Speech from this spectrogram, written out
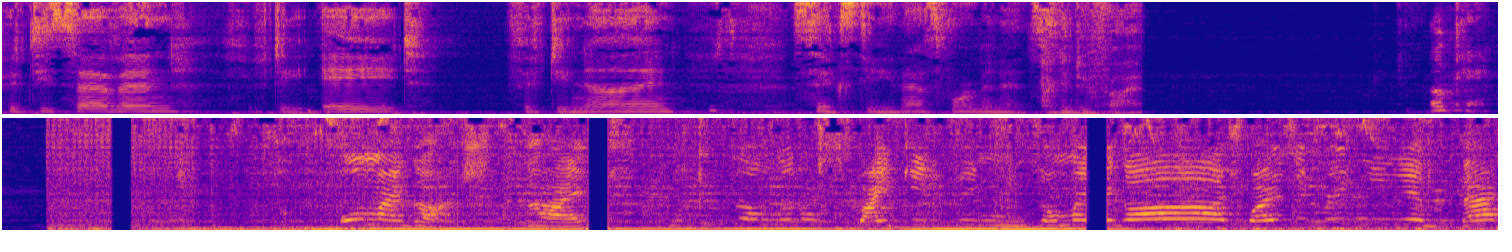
57, 58, 59, 60. That's four minutes. I can do five. Okay. Oh my gosh, guys, look at the little spiky things. Oh my gosh, why is it bringing it back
